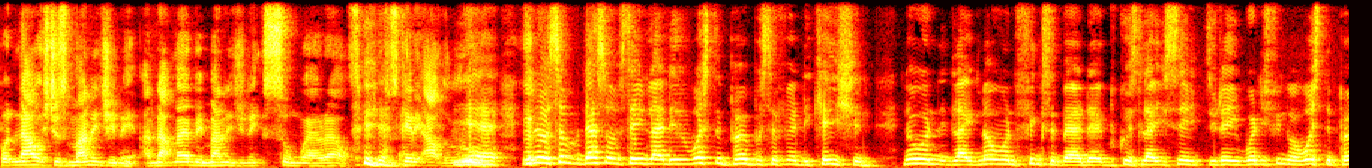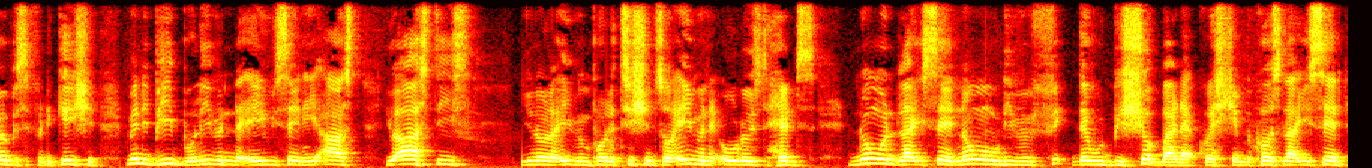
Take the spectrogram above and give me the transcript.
But now it's just managing it, and that may be managing it somewhere else. Just get it out the room. Yeah, you know, some that's what I'm saying. Like, what's the purpose of education? No one, like, no one thinks about that because, like you say today, when you think of what's the purpose of education, many people, even the, he was saying he asked, you ask these, you know, like even politicians or even all those heads. No one, like you said, no one would even think they would be shocked by that question because, like you said,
